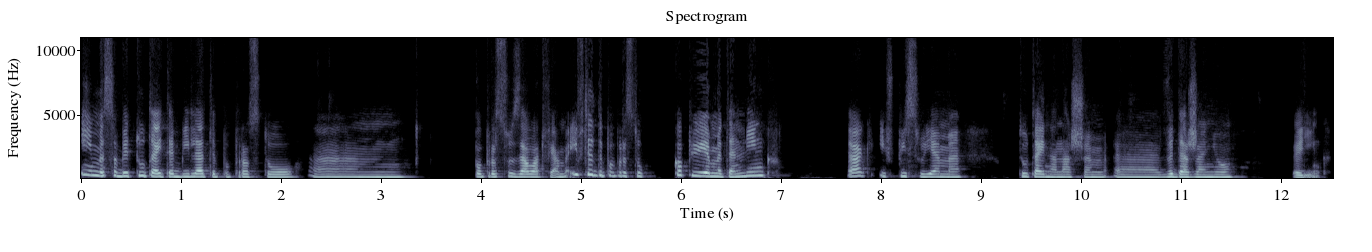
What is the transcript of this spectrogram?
I my sobie tutaj te bilety po prostu, um, po prostu załatwiamy. I wtedy po prostu kopiujemy ten link tak, i wpisujemy tutaj na naszym e, wydarzeniu link.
